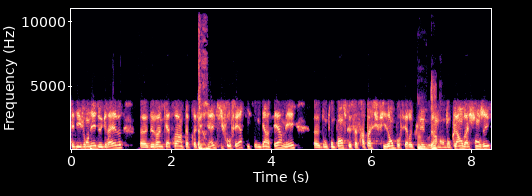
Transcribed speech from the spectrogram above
C'est des journées de grève euh, de 24 heures interprofessionnelles qu'il faut faire, qui sont bien à faire, mais dont on pense que ça sera pas suffisant pour faire reculer le gouvernement. Donc là, on va changer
